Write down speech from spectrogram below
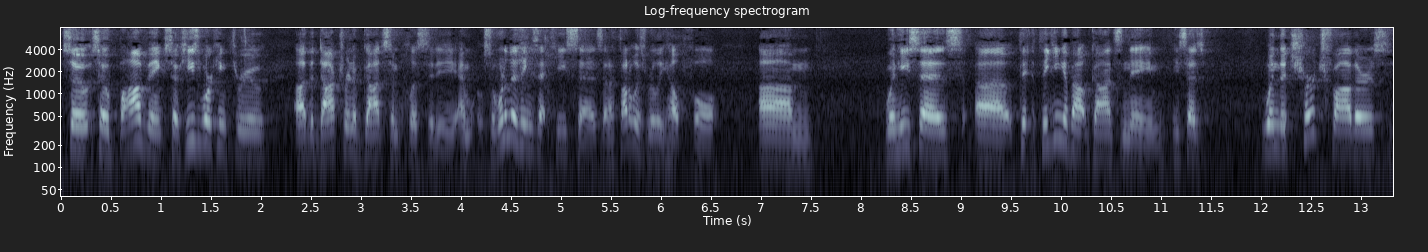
So, so Bavinck, so he's working through uh, the doctrine of God's simplicity. And so one of the things that he says, and I thought it was really helpful, um, when he says, uh, th- thinking about God's name, he says, when the church fathers,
